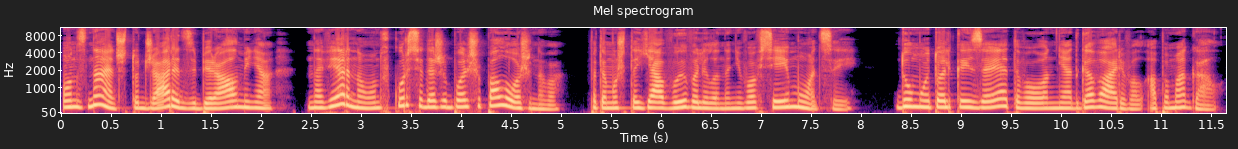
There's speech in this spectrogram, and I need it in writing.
Он знает, что Джаред забирал меня, наверное, он в курсе даже больше положенного, потому что я вывалила на него все эмоции. Думаю, только из-за этого он не отговаривал, а помогал.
